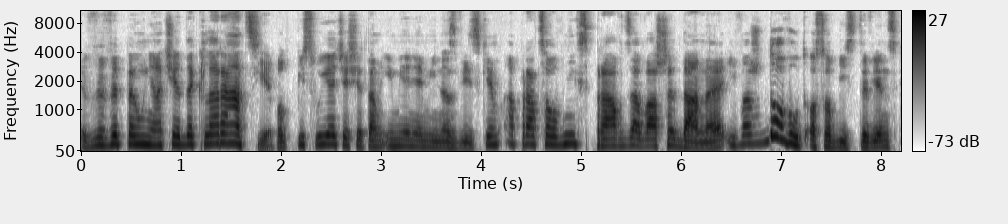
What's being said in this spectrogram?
wy wypełniacie deklarację, podpisujecie się tam imieniem i nazwiskiem, a pracownik sprawdza wasze dane i wasz dowód osobisty, więc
